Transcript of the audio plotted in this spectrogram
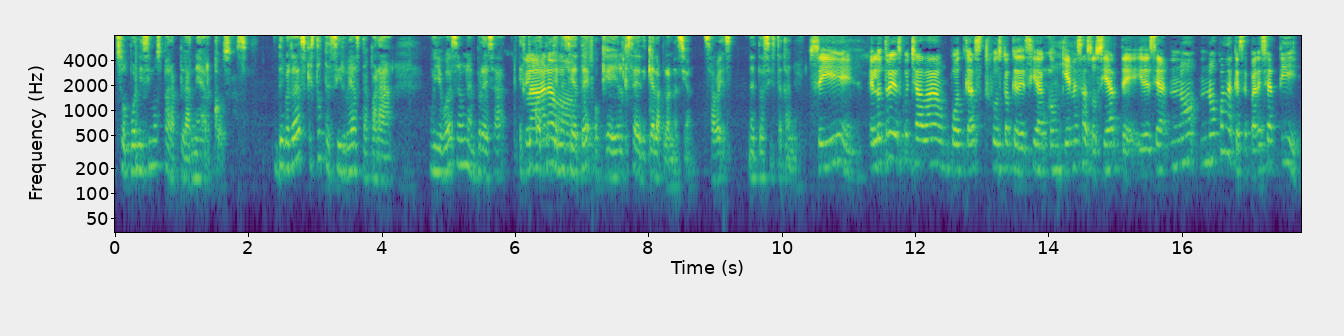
son buenísimos para planear cosas. De verdad es que esto te sirve hasta para, oye, voy a hacer una empresa, este claro. tiene 7, ok, el que se dedique a la planeación, ¿sabes? neta sí está cañón. Sí, el otro día escuchaba un podcast justo que decía con quién es asociarte y decía, no, no con la que se parece a ti.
